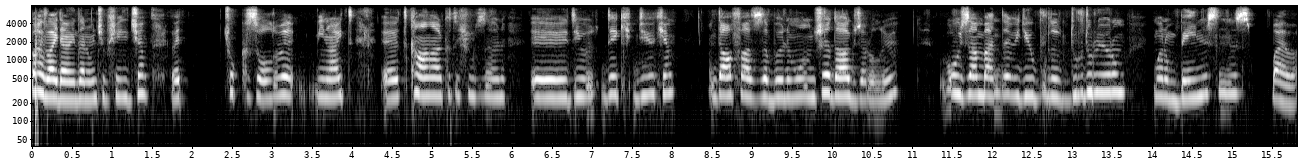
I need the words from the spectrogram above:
Bay bay demeden önce bir şey diyeceğim. Evet çok kısa oldu ve Binite evet, Kaan arkadaşımız yani, e, diyor, de, diyor ki daha fazla bölüm olunca daha güzel oluyor. O yüzden ben de videoyu burada durduruyorum. Umarım beğenirsiniz. Bay bay.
